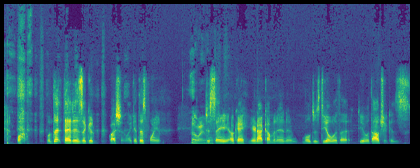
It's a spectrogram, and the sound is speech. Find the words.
well, well, that that is a good question. Like at this point, Oh, well, just say, okay, you're not coming in, and we'll just deal with it, deal without you, because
